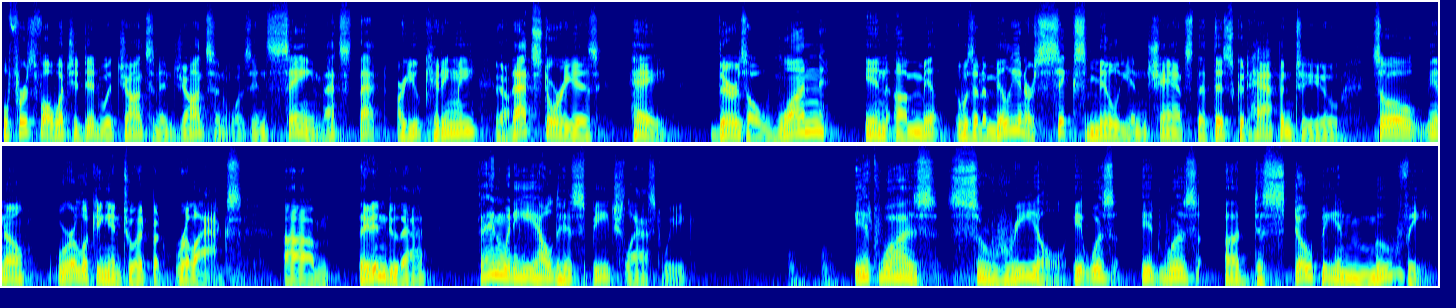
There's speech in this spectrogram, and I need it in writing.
Well, first of all, what you did with Johnson and Johnson was insane. That's that. Are you kidding me? Yeah. That story is, hey, there's a one in a mil. Was it a million or six million chance that this could happen to you? So you know we're looking into it, but relax. Um, they didn't do that. Then when he held his speech last week, it was surreal. It was it was a dystopian movie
